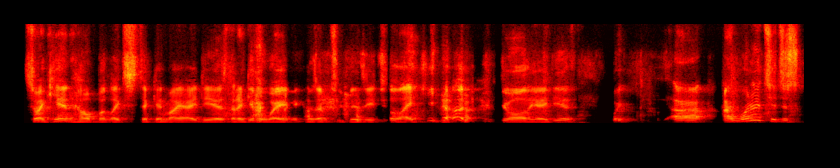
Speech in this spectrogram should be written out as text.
so I can't help but like stick in my ideas that I give away because I'm too busy to like you know, do all the ideas. But uh, I wanted to just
